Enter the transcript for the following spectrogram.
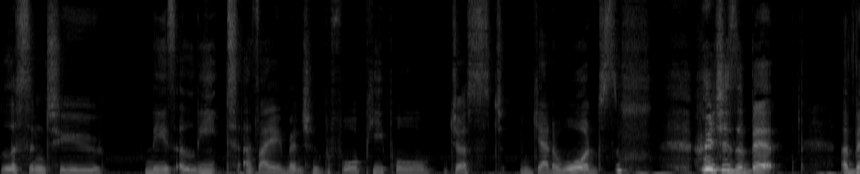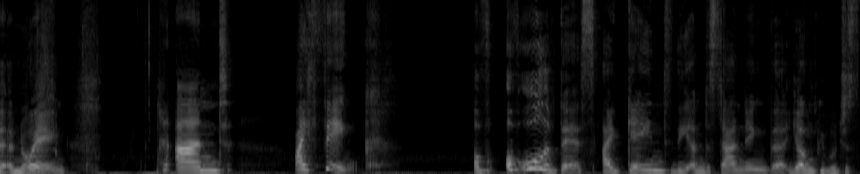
listen to these elite, as I mentioned before, people just get awards, which is a bit a bit annoying. And I think of of all of this, I gained the understanding that young people just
